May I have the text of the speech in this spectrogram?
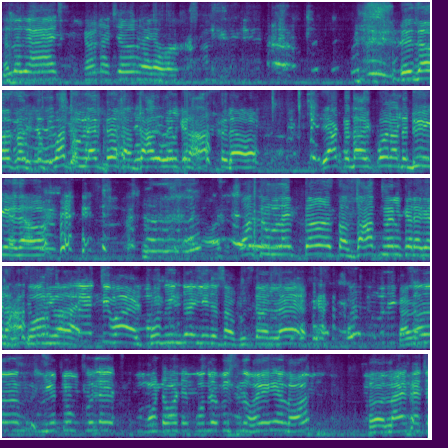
হ্যালো গাইস কেমন আছো এই দাও সব প্রথম লাগতে সব দাঁত মেল করে হাসতে দাও একটা দাও কোনাতে ঢুকে গেছে দাও প্রথম লাগতে সব দাঁত মেল করে করে হাসতে তোর দি তো ভাই দেখছি ভাই খুব এনজয় নিয়েছে সব বুঝতে পারলে কারণ ইউটিউব খুলে মোটামুটি পনেরো বিশ দিন হয়ে গেল তো লাইফ এত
